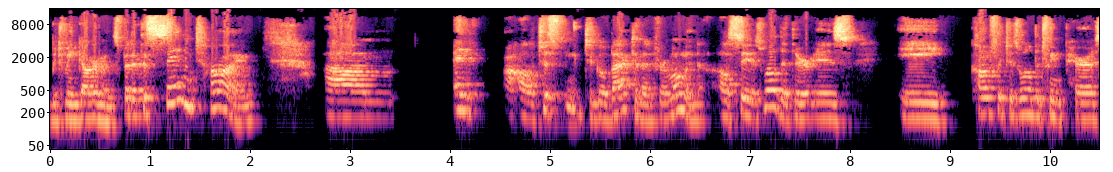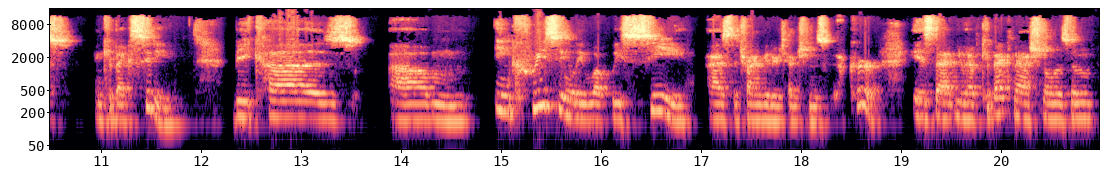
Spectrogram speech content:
between governments. But at the same time, um, and I'll just to go back to that for a moment. I'll say as well that there is a conflict as well between Paris in Quebec City because um, increasingly what we see as the triangular tensions occur is that you have Quebec nationalism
